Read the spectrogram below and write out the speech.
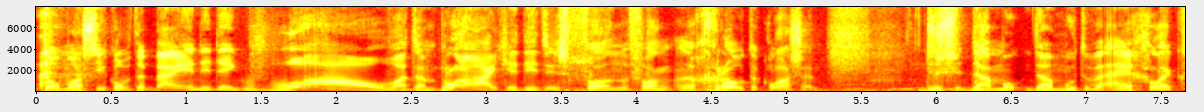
Thomas die komt erbij en die denkt, wauw, wat een plaatje. Dit is van, van een grote klasse. Dus daar, mo- daar moeten we eigenlijk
